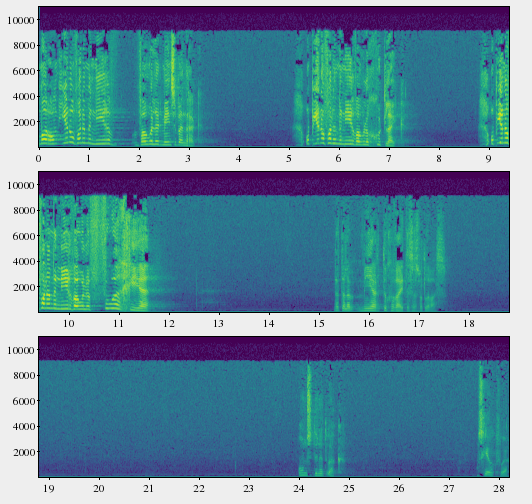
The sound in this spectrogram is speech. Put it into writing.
Maar om een of ander manier wou hulle mense beïndruk. Op een of ander manier wou hulle goed lyk. Op een of ander manier wou hulle voorgee dat hulle meer toegewyd is as wat hulle was. Ons doen dit ook. Ons gee ook voor.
